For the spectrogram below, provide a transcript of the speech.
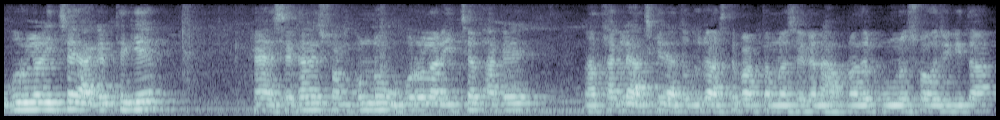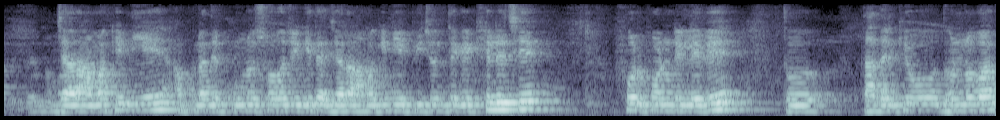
উপরওয়ালার ইচ্ছায় আগের থেকে। হ্যাঁ সেখানে সম্পূর্ণ উপরওয়ালার ইচ্ছা থাকে। না থাকলে আজকে এত দূরে আসতে পারতাম না সেখানে আপনাদের পূর্ণ সহযোগিতা, যারা আমাকে নিয়ে, আপনাদের পূর্ণ সহযোগিতায় যারা আমাকে নিয়ে পিছন থেকে খেলেছে, ফোর পয়েন্টে লেভে, তো তাদেরকেও ধন্যবাদ,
